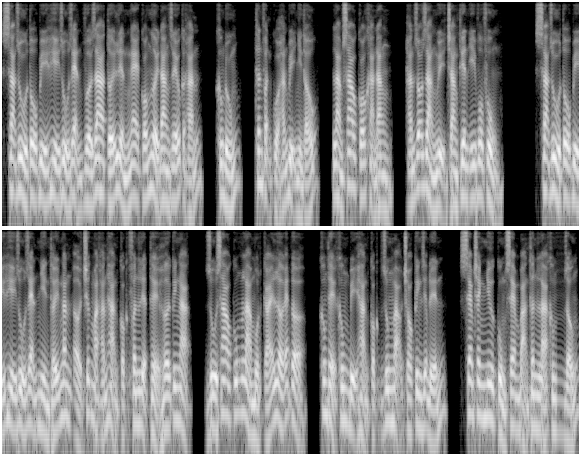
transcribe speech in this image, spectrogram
Xạ dù tổ bị hì dù rèn vừa ra tới liền nghe có người đang dếu cật hắn, không đúng, thân phận của hắn bị nhìn thấu, làm sao có khả năng, hắn rõ ràng ngụy trang thiên y vô phùng. Xạ dù tổ bị hì dù rèn nhìn thấy ngăn ở trước mặt hắn hạn cọc phân liệt thể hơi kinh ngạc, dù sao cũng là một cái lfg không thể không bị hạn cọc dung mạo cho kinh diễm đến, xem tranh như cùng xem bản thân là không giống.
